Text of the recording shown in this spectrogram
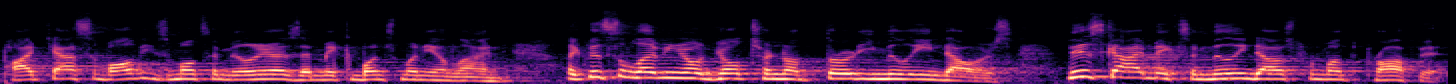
podcast of all these multimillionaires that make a bunch of money online. Like this 11 year old girl turned on $30 million. This guy makes a million dollars per month profit.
